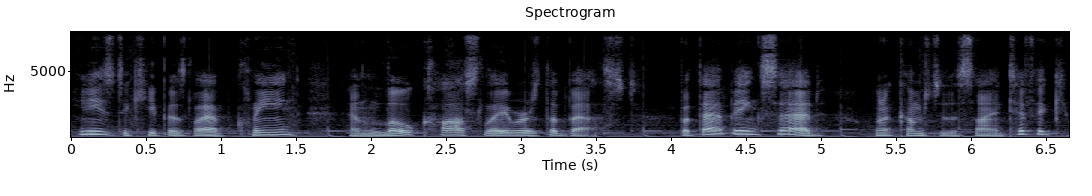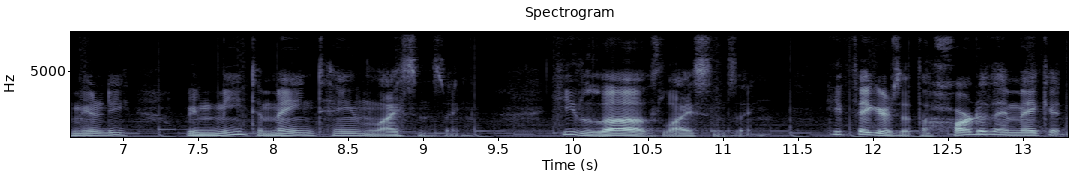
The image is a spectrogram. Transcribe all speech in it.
He needs to keep his lab clean, and low cost labor is the best. But that being said, when it comes to the scientific community, we need to maintain licensing. He loves licensing. He figures that the harder they make it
